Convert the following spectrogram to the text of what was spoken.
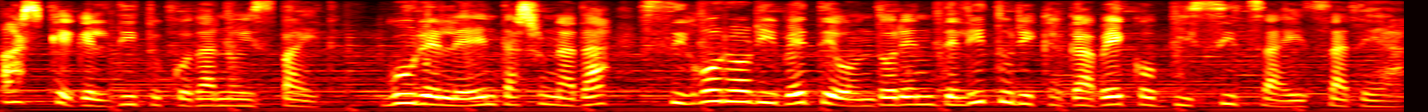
aske geldituko da noizbait. Gure lehentasuna da zigor hori bete ondoren deliturik gabeko bizitza izatea.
